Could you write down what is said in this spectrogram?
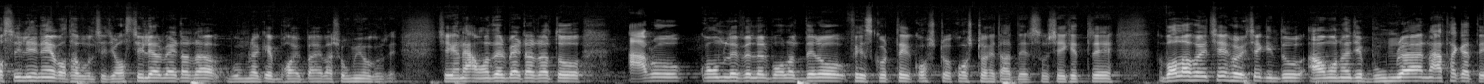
অস্ট্রেলিয়া নিয়ে কথা বলছি, যে অস্ট্রেলিয়ার ব্যাটাররা বুমরাকে ভয় পায় বা সমীহ করে। সেখানে আমাদের ব্যাটাররা তো আরও কম লেভেলের বলারদেরও ফেস করতে কষ্ট কষ্ট হয় তাদের। সো সেক্ষেত্রে বলা হয়েছে হয়েছে, কিন্তু আমার মনে হয় যে বুমরা না থাকাতে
